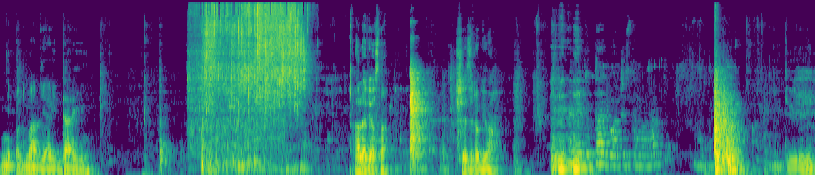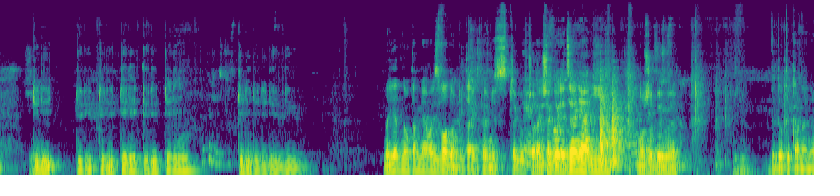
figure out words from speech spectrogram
Nie odmawiaj, daj. Ale wiosna się zrobiła. A nie, to tak była czysta. To też jest. No jedną tam miałeś z wodą tutaj, pewnie z czego Nie, wczorajszego to jedzenia i może były wydotykane, nie?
